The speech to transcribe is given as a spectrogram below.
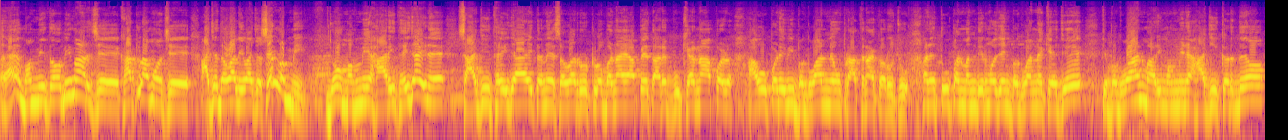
હે, મમ્મી તો બીમાર છે, ખાટલામાં છે. આજે દવા લેવા જશે ને મમ્મી? જો મમ્મી હારી થઈ જાય ને, સાજી થઈ જાય, તને સવાર રોટલો બનાવી આપે, તારે ભૂખ્યા ના પડ, આવું પડે એવી ભગવાનને હું પ્રાર્થના કરું છું. અને તું પણ મંદિરમાં જઈને ભગવાનને કહેજે કે, ભગવાન, મારી મમ્મીને હાજી કરી દો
